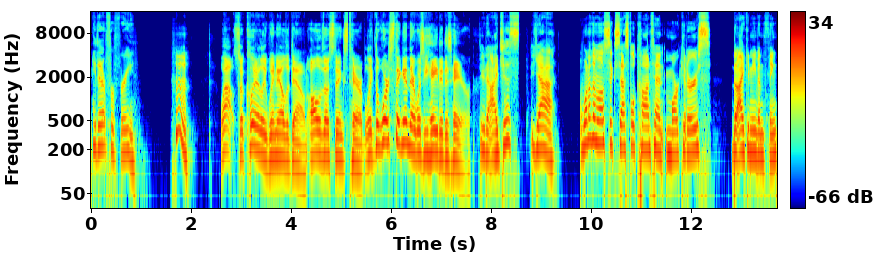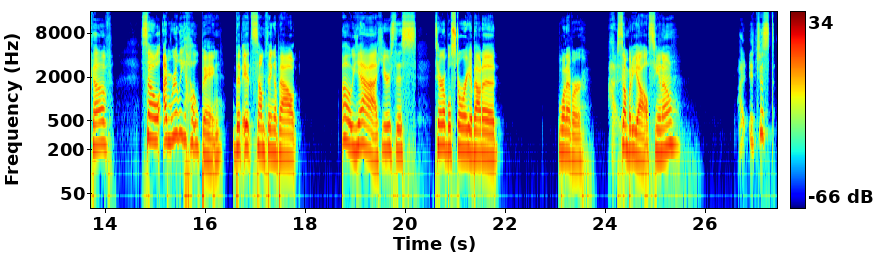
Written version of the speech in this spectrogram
he did it for free. Hmm. Wow. So clearly we nailed it down. All of those things terrible. Like the worst thing in there was he hated his hair. Dude, I just, yeah. One of the most successful content marketers that I can even think of. So I'm really hoping that it's something about, oh, yeah, here's this terrible story about a whatever, somebody else, you know? I, it just.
